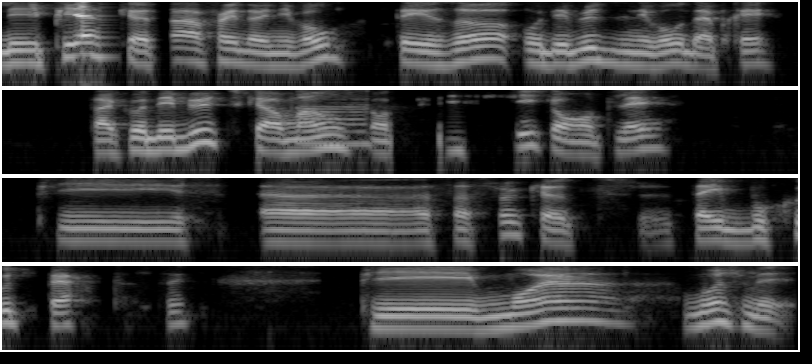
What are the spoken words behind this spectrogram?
les pièces que tu as à la fin d'un niveau, tu les as au début du niveau d'après. Fait qu'au début, tu commences Ah. un échiquier complet, puis euh, ça se peut que tu aies beaucoup de pertes. tu sais. Puis moi, moi je me.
